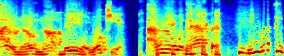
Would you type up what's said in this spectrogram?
I don't know, not being a Wookiee. I don't know what's happening. You really-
